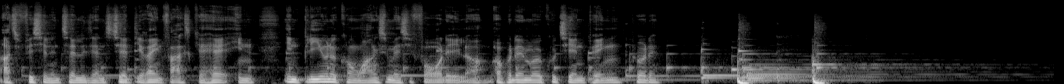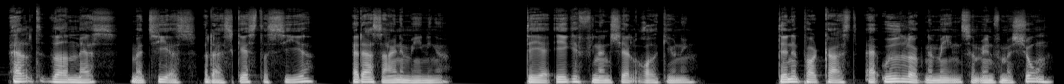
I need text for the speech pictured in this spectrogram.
artificial intelligence, til at de rent faktisk kan have en, en blivende konkurrencemæssig fordel, og, og på den måde kunne tjene penge på det. Alt, hvad Mads, Mathias og deres gæster siger, er deres egne meninger. Det er ikke finansiel rådgivning. Denne podcast er udelukkende ment som information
